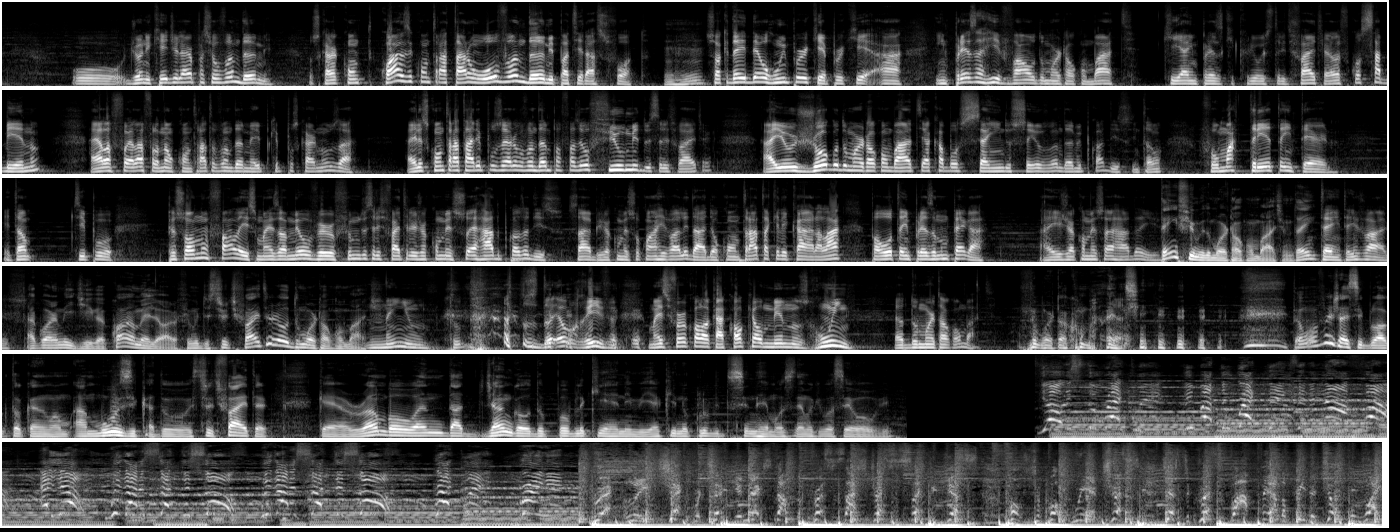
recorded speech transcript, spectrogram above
o Johnny Cage ele era pra ser o Van Damme. Os caras quase contrataram o Van Damme pra tirar as fotos. Uhum. Só que daí deu ruim por quê? Porque a empresa rival do Mortal Kombat, que é a empresa que criou o Street Fighter, ela ficou sabendo. Aí ela foi lá e falou: Não, contrata o Van Damme aí porque pros caras não usar. Aí eles contrataram e puseram o Van Damme pra fazer o filme do Street Fighter. Aí o jogo do Mortal Kombat acabou saindo sem o Van Damme por causa disso. Então foi uma treta interna. Então, tipo, o pessoal não fala isso, mas ao meu ver, o filme do Street Fighter ele já começou errado por causa disso, sabe? Já começou com a rivalidade. Ó, contrata aquele cara lá pra outra empresa não pegar. Aí já começou errado aí. Tem filme do Mortal Kombat, não tem? Tem, tem vários. Agora me diga, qual é o melhor? O filme do Street Fighter ou do Mortal Kombat? Nenhum. Tudo, os dois é horrível. Mas se for colocar qual que é o menos ruim, é o do Mortal Kombat. Do Mortal Kombat. então vamos fechar esse bloco tocando uma- a música do Street Fighter, que é Rumble and the Jungle do Public Enemy, aqui no Clube do Cinema, o cinema que você ouve. Yo, this is the. We about to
